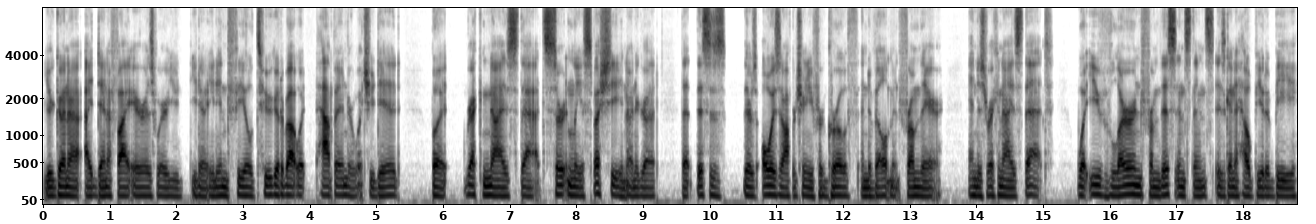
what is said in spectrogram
You're going to identify areas where you you know you didn't feel too good about what happened or what you did but recognize that certainly, especially in undergrad, that this is there's always an opportunity for growth and development from there, and just recognize that what you've learned from this instance is going to help you to be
